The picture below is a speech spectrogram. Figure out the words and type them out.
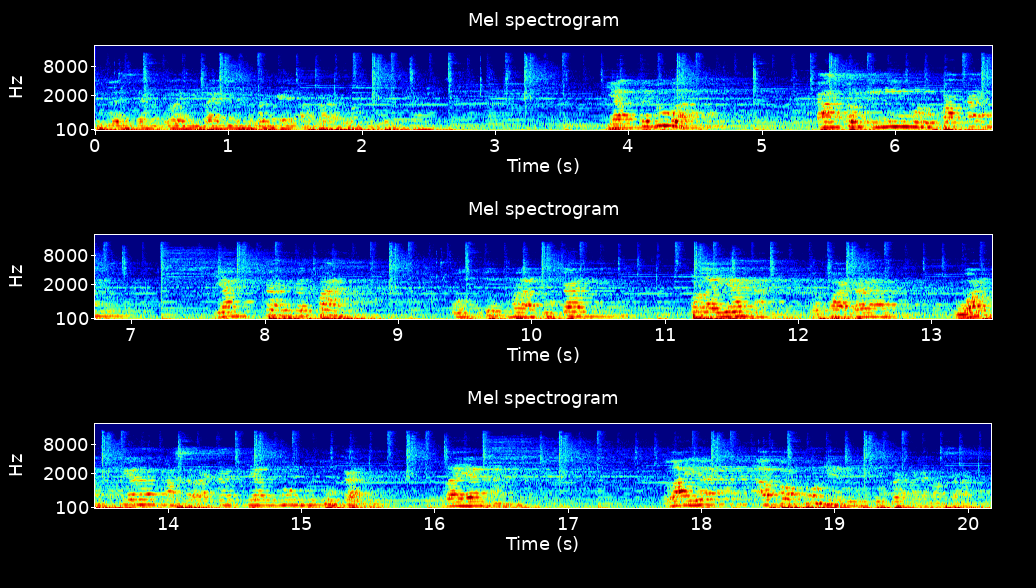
tugas dan kewajibannya sebagai aparatur pemerintahan. Yang kedua, kantor ini merupakan yang terdepan untuk melakukan pelayanan kepada warga masyarakat yang membutuhkan layanan. Layanan apa pun yang dibutuhkan oleh masyarakat.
